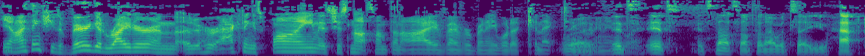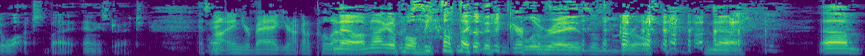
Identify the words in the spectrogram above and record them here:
Yeah, I think she's a very good writer, and uh, her acting is fine. It's just not something I've ever been able to connect to in any It's, way. it's, it's not something I would say you have to watch by any stretch. It's not in your bag. You're not going to pull out. No, I'm not going to pull out like the. Blu-rays of girls. No. Um,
